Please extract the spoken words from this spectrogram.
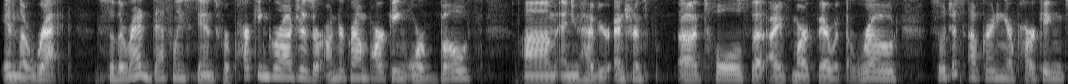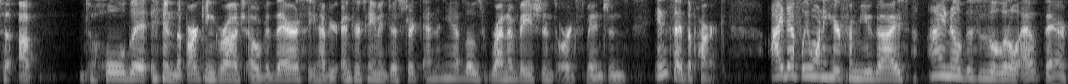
in the red. So the red definitely stands for parking garages or underground parking or both. Um, and you have your entrance uh, tolls that I've marked there with the road. So just upgrading your parking to up to hold it in the parking garage over there. So you have your entertainment district, and then you have those renovations or expansions inside the park. I definitely want to hear from you guys. I know this is a little out there,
